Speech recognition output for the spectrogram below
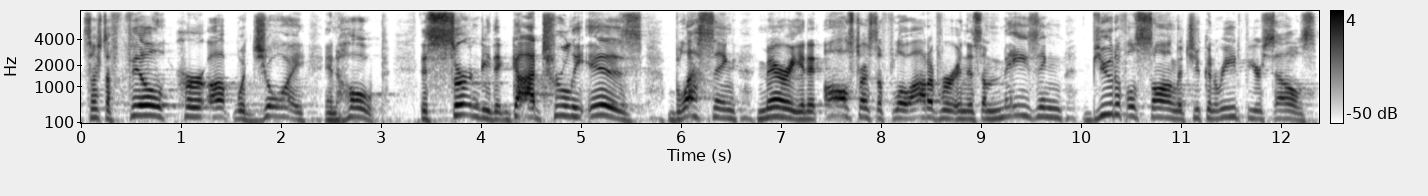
starts to fill her up with joy and hope. This certainty that God truly is blessing Mary, and it all starts to flow out of her in this amazing, beautiful song that you can read for yourselves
